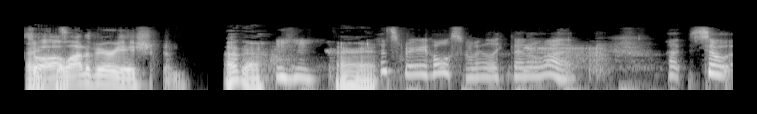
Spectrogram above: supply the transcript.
So Very a lot of variation. Okay. Mhm. All right. That's very wholesome. I like that a lot. Uh, so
